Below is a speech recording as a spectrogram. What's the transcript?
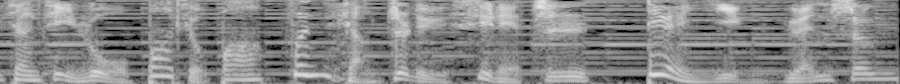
将进入八九八分享之旅系列之电影原声。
